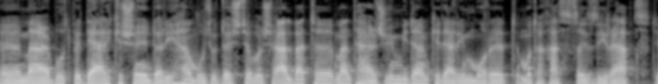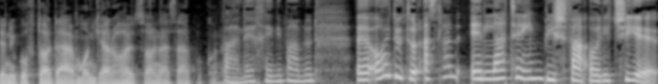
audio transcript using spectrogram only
مربوط به درک شنیداری هم وجود داشته باشه. البته من ترجیح میدم که در این مورد متخصصای زیربط یعنی گفتار درمانگرها اظهار نظر بکنه بله خیلی ممنون. آقای دکتر اصلا علت این بیش فعالی چیه؟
